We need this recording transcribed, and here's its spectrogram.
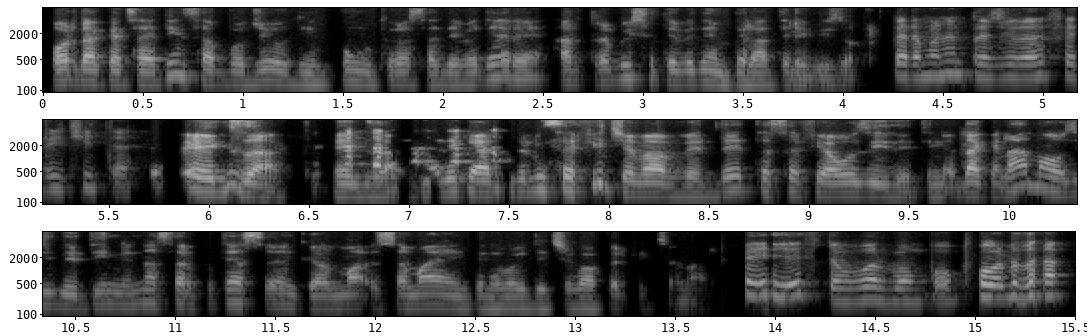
Ori dacă ți-ai atins apogeul din punctul ăsta de vedere, ar trebui să te vedem pe la televizor. Pe rămânem împrejurări fericite. Exact, exact. Adică ar trebui să fii ceva vedetă, să fii auzit de tine. Dacă n-am auzit de tine, n-ar putea să, încă, să mai ai încă nevoie de ceva perfecționare. Este o vorbă în popor, dar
